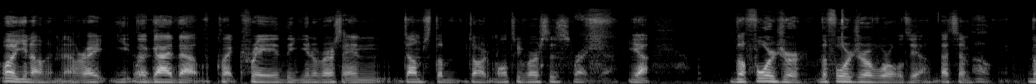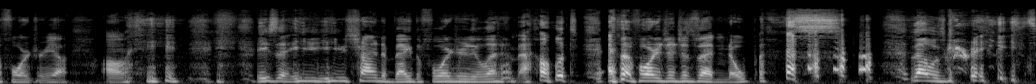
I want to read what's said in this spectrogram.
well, you know him now, right? You, The guy that like created the universe and dumps the dark multiverses. Right. Yeah. Yeah, the forger, the forger of worlds. Yeah, that's him. Oh, okay. The forger, yeah. Um, he said he he was trying to beg the forger to let him out, and the forger just said nope. that was great.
